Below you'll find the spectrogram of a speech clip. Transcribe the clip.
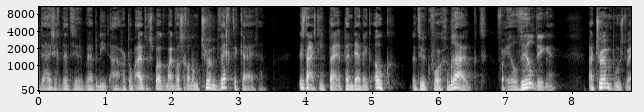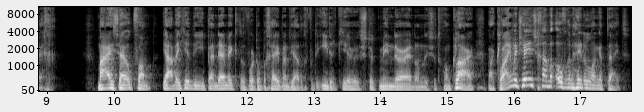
hij zegt dat we hebben niet hardop uitgesproken, maar het was gewoon om Trump weg te krijgen. Dus daar is die pa- pandemic ook natuurlijk voor gebruikt voor heel veel dingen. Maar Trump moest weg. Maar hij zei ook van, ja, weet je, die pandemic, dat wordt op een gegeven moment, ja, dat wordt iedere keer een stuk minder en dan is het gewoon klaar. Maar climate change gaan we over een hele lange tijd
